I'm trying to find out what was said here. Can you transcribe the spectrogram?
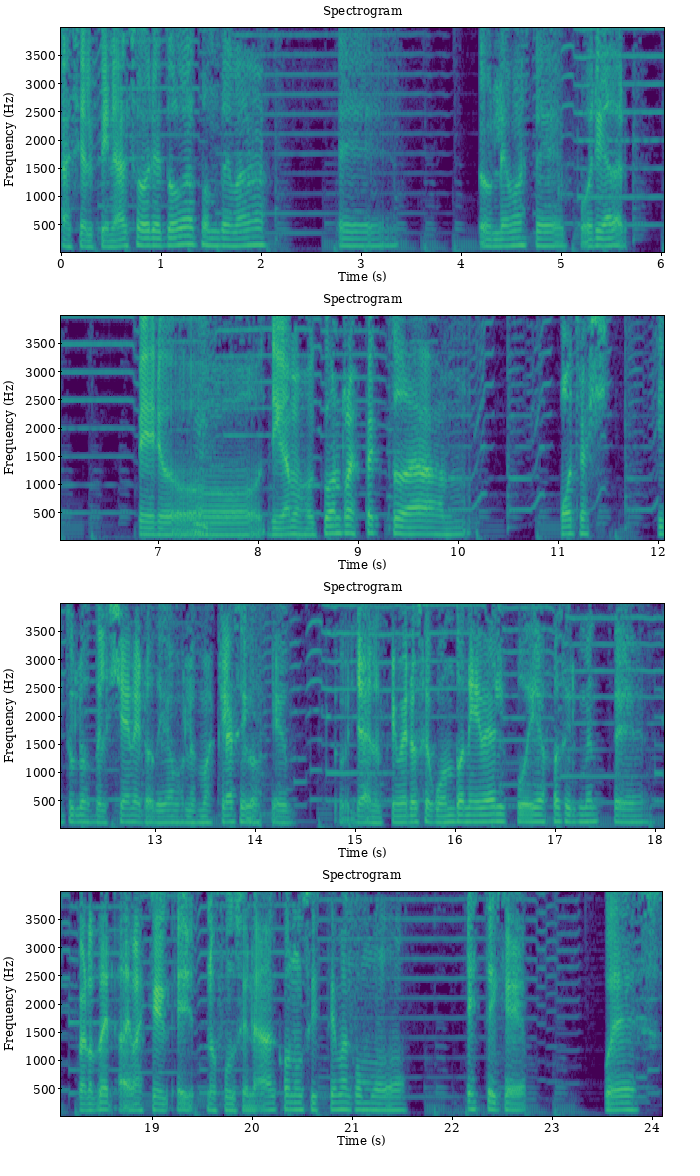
Hacia el final, sobre todo, es donde más eh, problemas te podría dar. Pero, mm. digamos, con respecto a otros títulos del género, digamos, los más clásicos, que ya en el primero o segundo nivel podía fácilmente perder. Además que eh, no funcionaban con un sistema como este que puedes,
